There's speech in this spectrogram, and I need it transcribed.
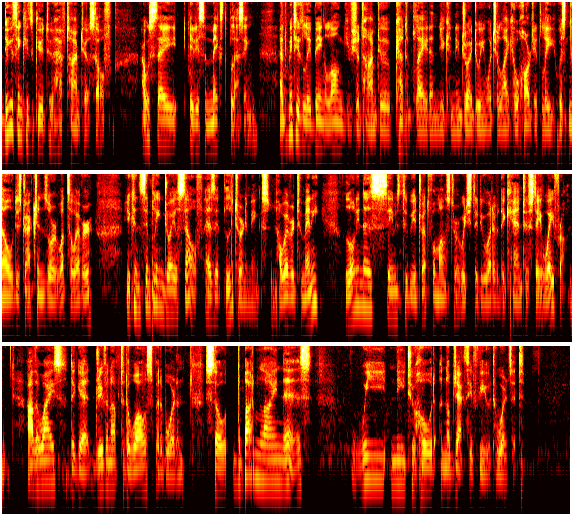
do you think it's good to have time to yourself? I would say it is a mixed blessing. Admittedly, being alone gives you time to contemplate and you can enjoy doing what you like wholeheartedly with no distractions or whatsoever. You can simply enjoy yourself, as it literally means. However, to many, loneliness seems to be a dreadful monster which they do whatever they can to stay away from. Otherwise, they get driven up to the walls by the boredom. So, the bottom line is we need to hold an objective view towards it.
